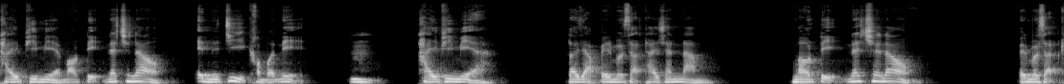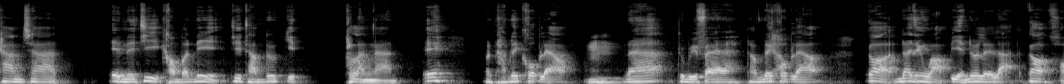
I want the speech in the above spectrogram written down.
Thai Premier Multinational Energy Company อืม Thai Premier เราอยากเป็นบริษัทไทยชั้นนำ Multinational เป็นบริษัทข้ามชาติ Energy Company ที่ทำธุรกิจพลังงาน เอ๊ะ มันทำได้ครบแล้วอืมนะฮะ to be fair ทำได้ครบแล้ว ก็ได้จังหวะเปลี่ยนด้วยเลยละก็ขอ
